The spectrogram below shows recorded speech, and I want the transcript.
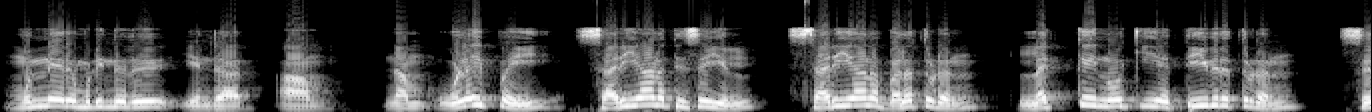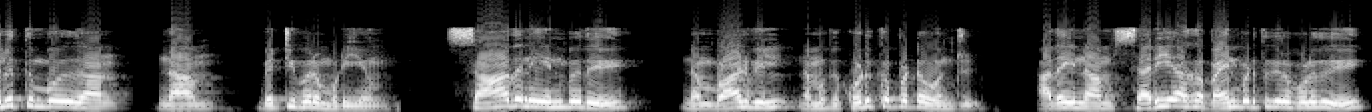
முன்னேற முடிந்தது என்றார். ஆம். நம் உழைப்பை சரியான திசையில் சரியான பலத்துடன் லக்கை நோக்கிய தீவிரத்துடன் செலுத்தும்போதுதான் நாம் வெற்றி பெற முடியும். சாதனை என்பது நம் வாழ்வில் நமக்கு கொடுக்கப்பட்ட ஒன்று. அதை நாம் சரியாக பயன்படுத்துகிற பொழுது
